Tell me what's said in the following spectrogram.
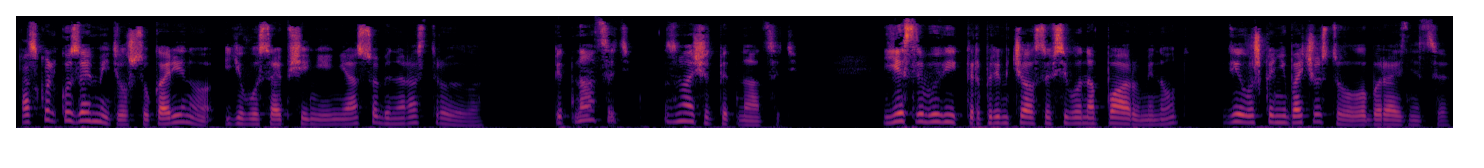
поскольку заметил, что Карину его сообщение не особенно расстроило. Пятнадцать значит пятнадцать. Если бы Виктор примчался всего на пару минут, девушка не почувствовала бы разницы.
